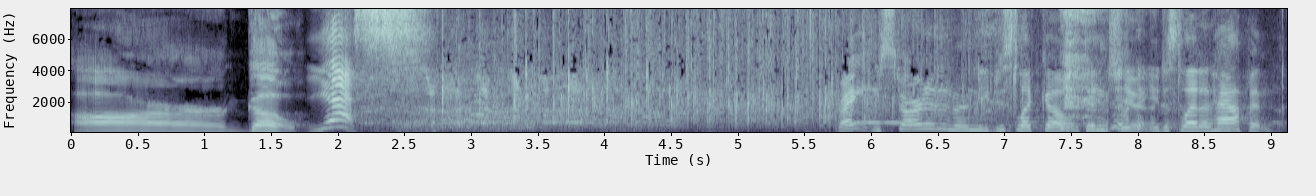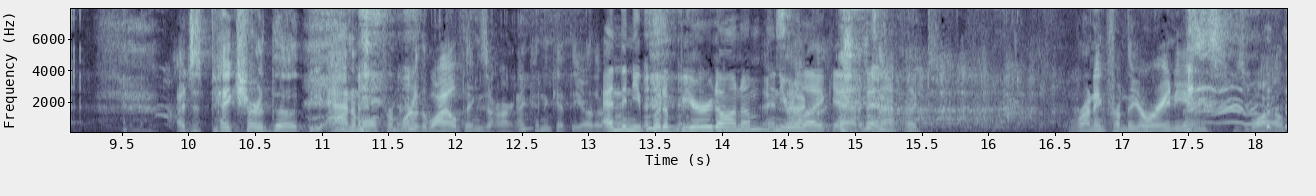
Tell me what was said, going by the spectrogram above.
are go. Yes! Right? You started and then you just let go, didn't you? You just let it happen. I just pictured the, the animal from where the wild things are, and I couldn't get the other. One. And then you put a beard on him and you were like, yeah, Ben Affleck. running from the Iranians is wild.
